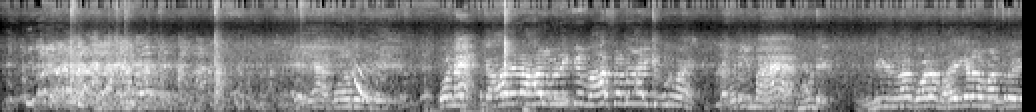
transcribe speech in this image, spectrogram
உன்னை காலையில ஆறு மணிக்கு மாசம் ஆக்கி விடுவேன். முடியுமா? முடி. முடியலன்னா கூட பயங்கர மாத்திரம்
